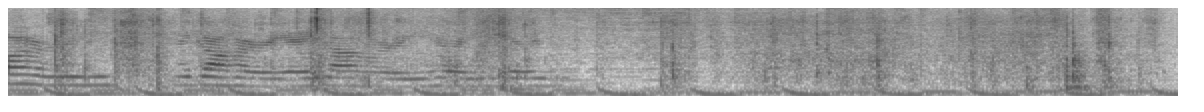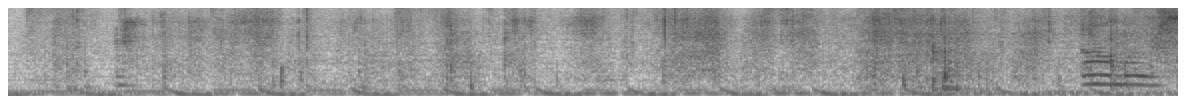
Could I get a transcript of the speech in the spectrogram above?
gotta hurry. I gotta hurry. I gotta hurry. Hurry, hurry. Almost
